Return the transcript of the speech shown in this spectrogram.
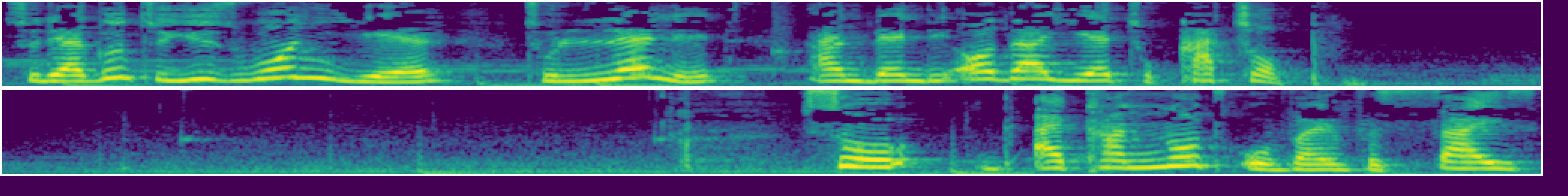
So they are going to use one year to learn it and then the other year to catch up. So I cannot overemphasize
